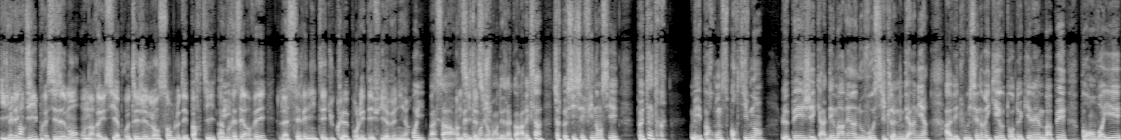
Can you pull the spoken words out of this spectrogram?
Il il dit précisément, on a réussi à protéger l'ensemble des parties, Oui. à préserver la sérénité du club pour les défis à venir. Oui, bah ça, en fait, moi, je suis en désaccord avec ça. C'est-à-dire que si c'est financier, peut-être. Mais par contre, sportivement, le PSG qui a démarré un nouveau cycle l'année dernière avec Luis Enrique autour de Kylian Mbappé pour envoyer,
